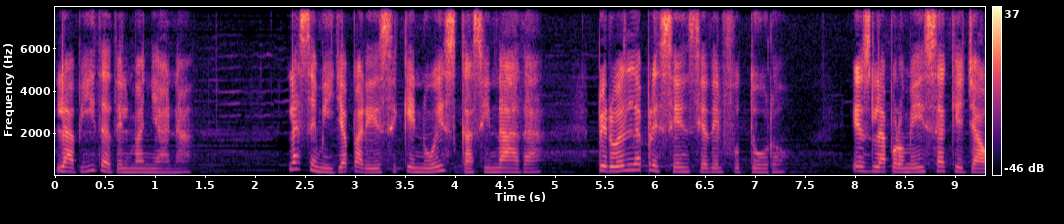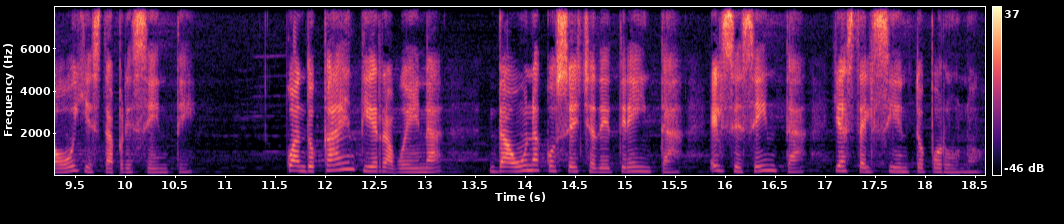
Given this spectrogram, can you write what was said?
la vida del mañana. La semilla parece que no es casi nada, pero es la presencia del futuro. Es la promesa que ya hoy está presente. Cuando cae en tierra buena, da una cosecha de 30, el 60 y hasta el ciento por uno.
